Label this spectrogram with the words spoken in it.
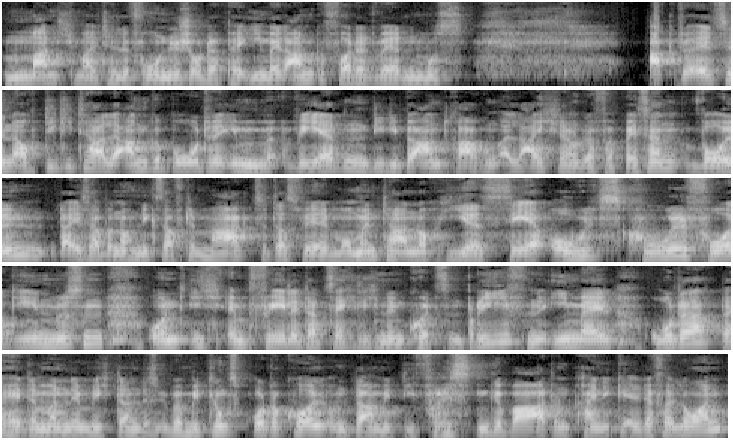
manchmal telefonisch oder per E-Mail angefordert werden muss. Aktuell sind auch digitale Angebote im Werden, die die Beantragung erleichtern oder verbessern wollen. Da ist aber noch nichts auf dem Markt, sodass wir momentan noch hier sehr oldschool vorgehen müssen. Und ich empfehle tatsächlich einen kurzen Brief, eine E-Mail oder da hätte man nämlich dann das Übermittlungsprotokoll und damit die Fristen gewahrt und keine Gelder verloren.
